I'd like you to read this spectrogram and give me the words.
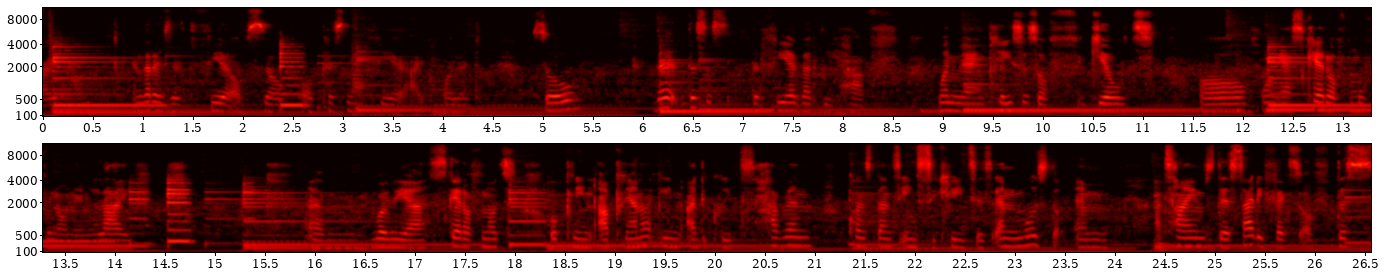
right now, and that is the fear of self or personal fear, I call it. So, th- this is the fear that we have when we are in places of guilt or when we are scared of moving on in life. Um, when we are scared of not opening up, we are not inadequate, having constant insecurities, and most um, at times the side effects of this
